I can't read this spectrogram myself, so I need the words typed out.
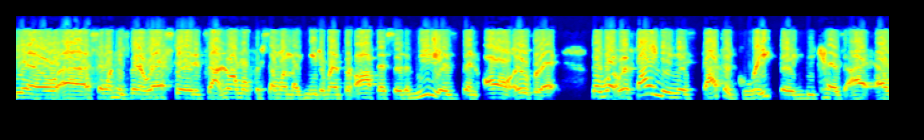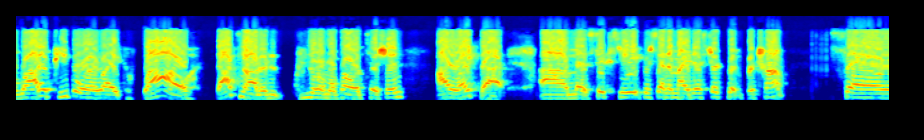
you know, uh, someone who's been arrested. It's not normal for someone like me to run for office. So the media has been all over it. But what we're finding is that's a great thing because I, a lot of people are like, wow, that's not a normal politician. I like that. Um, 68% of my district went for Trump. So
